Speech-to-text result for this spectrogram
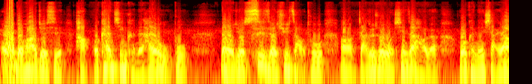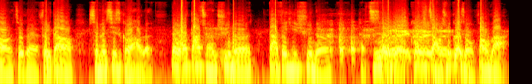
O 的话就是，好，我看清可能还有五步，那我就试着去找出哦。假如说我现在好了，我可能想要这个飞到 San Francisco 好了，那我要搭船去呢，搭飞机去呢 之类的，对开始找出各种方法。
